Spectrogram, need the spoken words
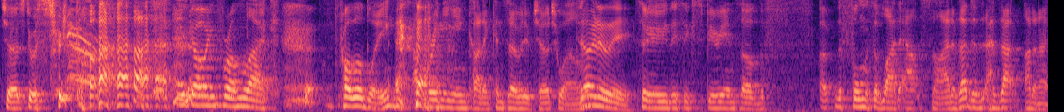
church to a street club, and going from like probably bringing in kind of conservative church world Totally. to this experience of the. Uh, the fullness of life outside of that does has that I don't know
